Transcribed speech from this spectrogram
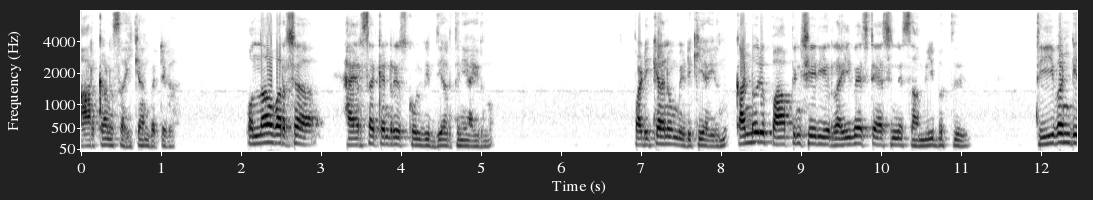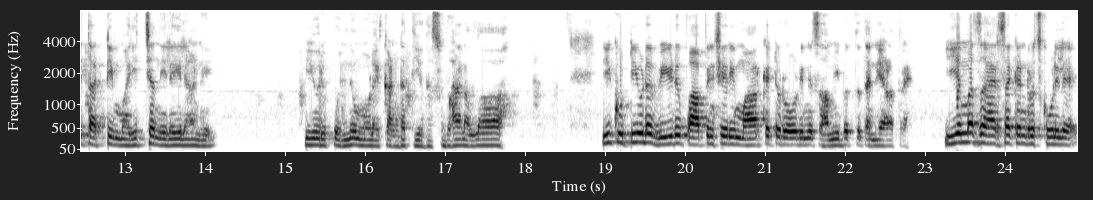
ആർക്കാണ് സഹിക്കാൻ പറ്റുക? ഒന്നാം വർഷ ഹയർ സെക്കൻഡറി സ്കൂൾ വിദ്യാർത്ഥിനിയായിരുന്നു. പഠിക്കാനും മിടുക്കിയായിരുന്നു. കണ്ണൂർ പാപ്പിൻശ്ശേരി റെയിൽവേ സ്റ്റേഷന് സമീപത്ത് തീവണ്ടി തട്ടി മരിച്ച നിലയിലാണ് ഈ ഒരു പൊന്നുമോളെ കണ്ടെത്തിയത്. അള്ളാ ഈ കുട്ടിയുടെ വീട് പാപ്പിൻശ്ശേരി മാർക്കറ്റ് റോഡിന് സമീപത്ത് തന്നെയാണത്രേ. E M S higher secondary സ്കൂളിലെ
